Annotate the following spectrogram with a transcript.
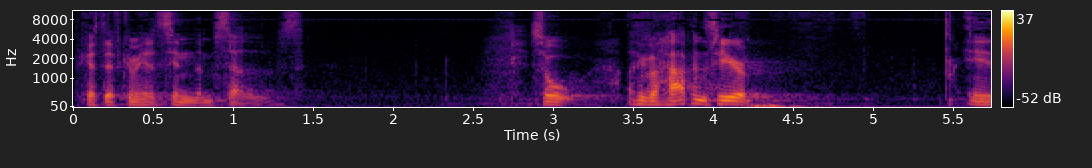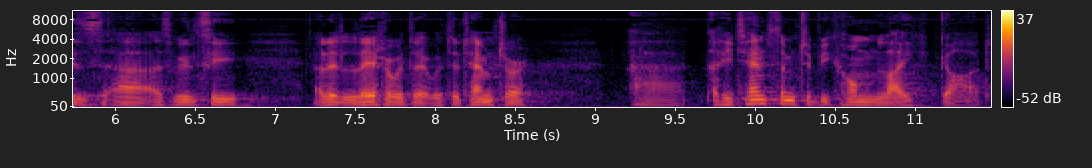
because they've committed sin themselves. So I think what happens here is, uh, as we'll see a little later with the, with the tempter, uh, that he tempts them to become like God.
